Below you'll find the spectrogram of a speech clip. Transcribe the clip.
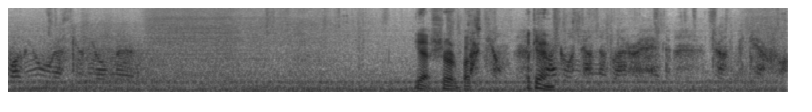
while you rescue the old man. Yeah, sure, but Artyom, again. try going down that ladder ahead. Just be careful.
